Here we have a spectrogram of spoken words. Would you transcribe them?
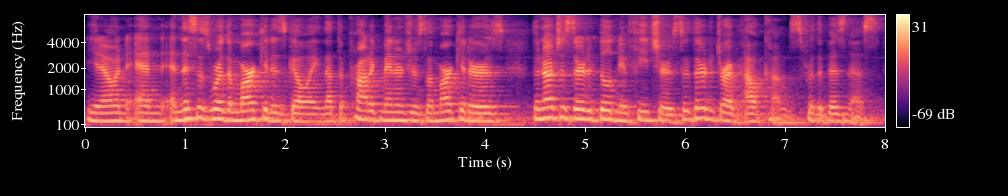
you know, and and and this is where the market is going. That the product managers, the marketers, they're not just there to build new features; they're there to drive outcomes for the business.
